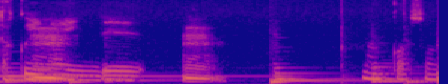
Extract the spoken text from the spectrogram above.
全くいないんで、うん。なんかその、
